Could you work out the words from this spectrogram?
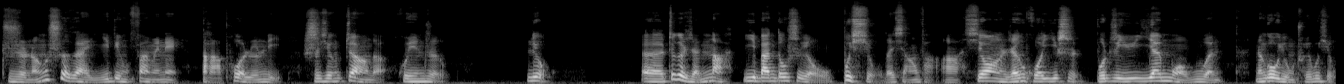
只能是在一定范围内打破伦理，实行这样的婚姻制度。六，呃，这个人呢，一般都是有不朽的想法啊，希望人活一世，不至于淹没无闻，能够永垂不朽。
